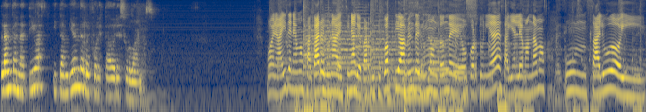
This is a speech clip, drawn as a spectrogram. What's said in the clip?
plantas nativas y también de reforestadores urbanos. Bueno, ahí tenemos a Carol, una vecina que participó activamente en un montón de oportunidades, a quien le mandamos un saludo y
